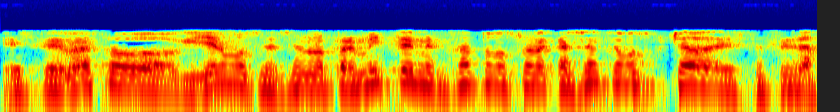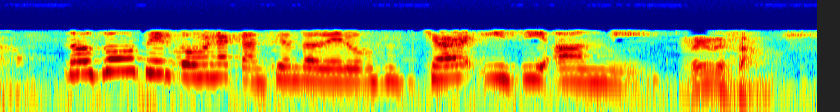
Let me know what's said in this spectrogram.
este maestro Guillermo, si nos lo permite, mientras tanto nos una canción que hemos escuchado, esta Frida. Nos vamos a ir con una canción de Adele, vamos a escuchar Easy on Me. Regresamos.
